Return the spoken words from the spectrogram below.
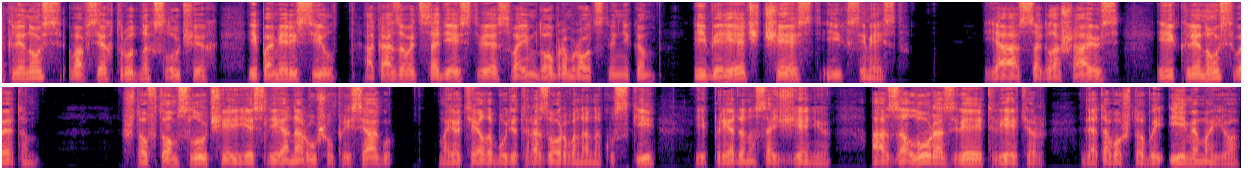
клянусь во всех трудных случаях и по мере сил оказывать содействие своим добрым родственникам и беречь честь их семейств. Я соглашаюсь и клянусь в этом, что в том случае, если я нарушу присягу, Мое тело будет разорвано на куски и предано сожжению, а залу развеет ветер для того, чтобы имя мое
